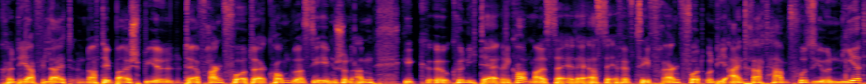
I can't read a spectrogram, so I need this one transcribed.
könnte ja vielleicht nach dem Beispiel der Frankfurter kommen. Du hast sie eben schon angekündigt, der Rekordmeister, der erste FFC Frankfurt und die Eintracht haben fusioniert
